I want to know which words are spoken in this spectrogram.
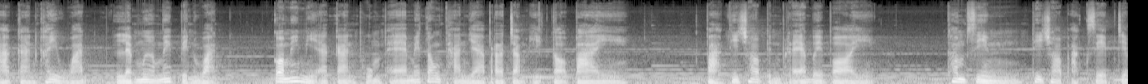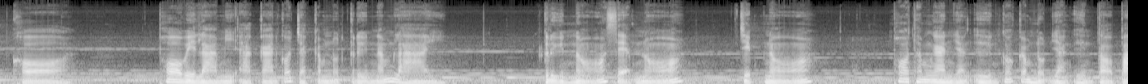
อาการไข้หวัดและเมื่อไม่เป็นหวัด ก็ไม่มีอาการภูมิแพ้ไม่ต้องทานยาประจำอีกต่อไป ปากที่ชอบเป็นแผลบ่อยๆทอมซินที่ชอบอักเสบเจ็บคอ พอเวลามีอาการก็จะกำหนดกลืนน้ำลาย กลืนหนอแสบหนอ เจ็บหนอ พอทำงานอย่างอื่นก็กำหนดอย่างอื่นต่อไป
